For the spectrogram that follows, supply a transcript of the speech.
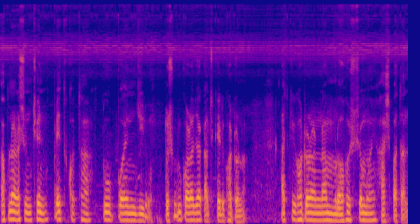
আপনারা শুনছেন প্রেত কথা টু পয়েন্ট জিরো। তো শুরু করা যাক আজকের ঘটনা। আজকের ঘটনার নাম রহস্যময় হাসপাতাল।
